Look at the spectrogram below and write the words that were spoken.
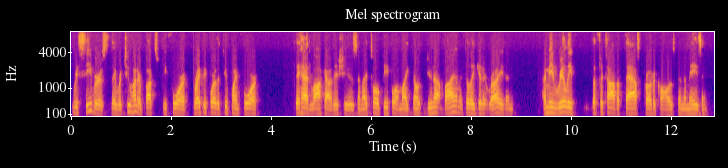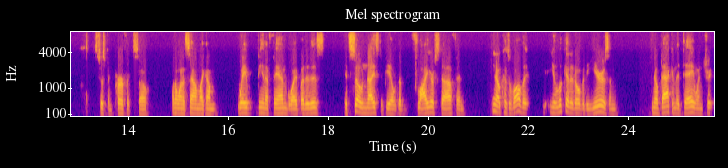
receivers; they were 200 bucks before, right before the 2.4. They had lockout issues, and I told people, I'm like, don't do not buy them until they get it right. And I mean, really, the Futaba FASST protocol has been amazing. It's just been perfect. So I don't want to sound like I'm way being a fanboy, but it is. It's so nice to be able to fly your stuff, and you know, because of all the you look at it over the years, and you know, back in the day when J-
